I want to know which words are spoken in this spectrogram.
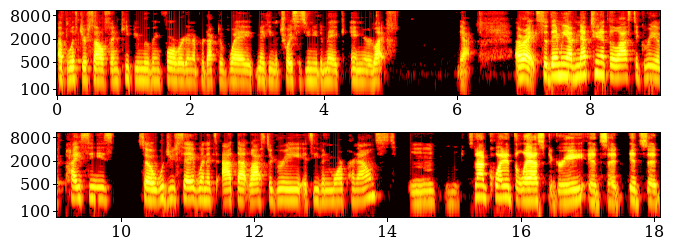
uplift yourself and keep you moving forward in a productive way, making the choices you need to make in your life. Yeah. All right. So then we have Neptune at the last degree of Pisces. So would you say when it's at that last degree, it's even more pronounced? Mm-hmm. It's not quite at the last degree. It's at, it's at,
